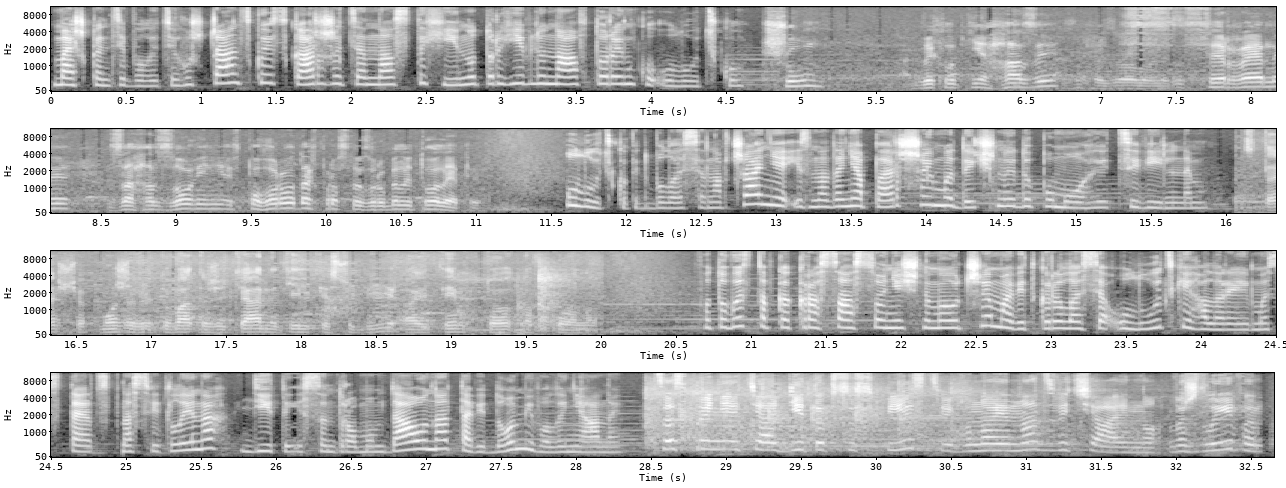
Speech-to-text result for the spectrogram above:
Мешканці вулиці Гущанської скаржаться на стихійну торгівлю на авторинку у Луцьку. шум, вихлопні гази, сирени, загазовані. По городах просто зробили туалети. У Луцьку відбулося навчання із надання першої медичної допомоги цивільним. Це те, що може врятувати життя не тільки собі, а й тим, хто навколо. Фотовиставка Краса з сонячними очима відкрилася у Луцькій галереї мистецтв. На світлинах діти із синдромом Дауна та відомі волиняни. Це сприйняття діток в суспільстві, воно є надзвичайно важливим.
